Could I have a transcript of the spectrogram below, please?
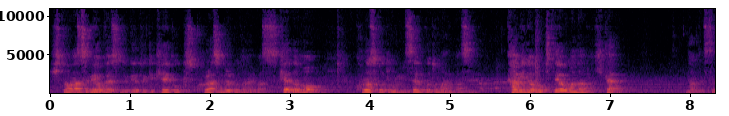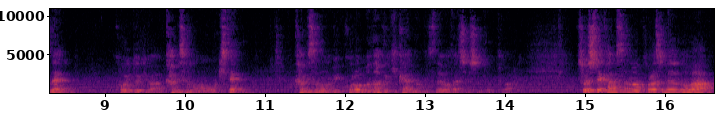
人が罪を犯し続ける時警告し懲らしめることがありますけれども殺すことも見せることもありません。神の掟を学ぶ機会なんですね。こういう時は神様の掟神様の御心を学ぶ機会なんですね私たちにとっては。そして神様が懲らしめるのは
